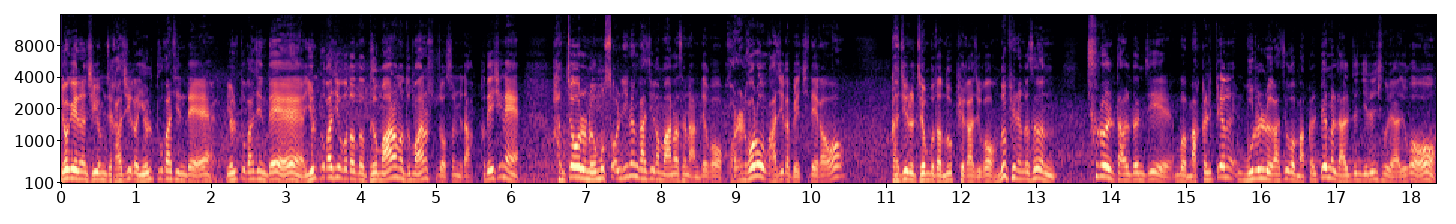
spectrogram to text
여기는 지금 이제 가지가 12가지인데 12가지인데 12가지보다도 더 많으면 더 많을수록 좋습니다. 그 대신에 한쪽으로 너무 쏠리는 가지가 많아서는 안 되고 골고루 가지가 배치되고 가지를 전부 다 눕혀 가지고 눕히는 것은 추를 달든지 뭐 막걸리 병 물을 넣어 가지고 막걸리 병을 달든지 이런 식으로 해 가지고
